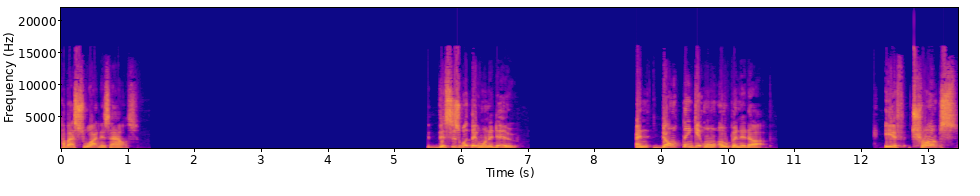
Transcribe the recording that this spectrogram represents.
How about SWAT in his house? This is what they want to do. And don't think it won't open it up. If Trump's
